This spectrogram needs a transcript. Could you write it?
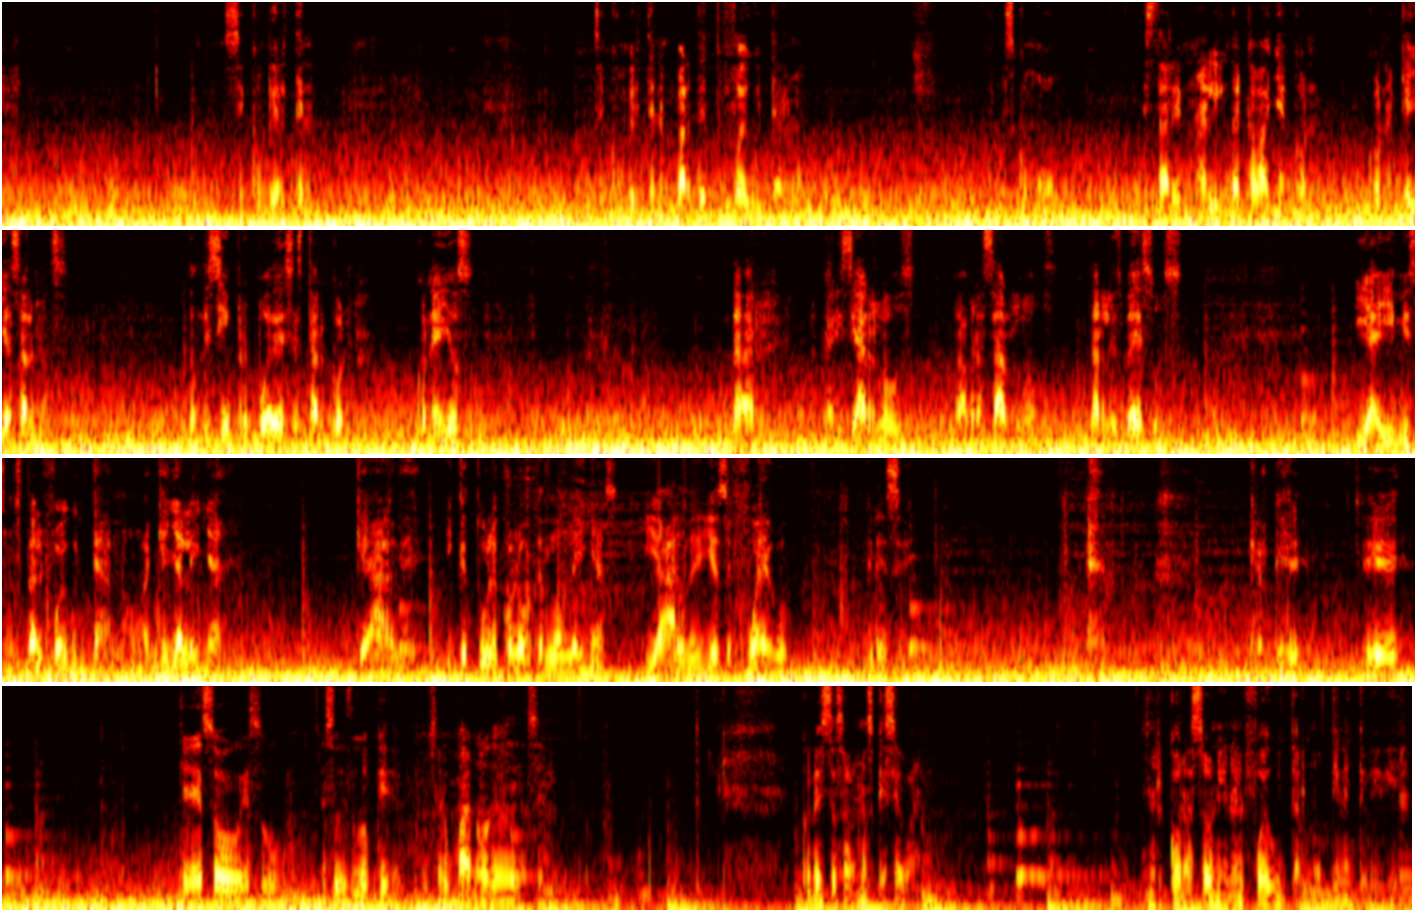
se convierten se convierten en parte de tu fuego interno. Es como estar en una linda cabaña con, con aquellas almas donde siempre puedes estar con, con ellos, dar, acariciarlos, abrazarlos, darles besos. Y ahí mismo está el fuego interno, aquella leña que arde y que tú le colocas las leñas y arde y ese fuego crece. Creo que, eh, que eso, eso, eso es lo que un ser humano debe hacer con estas almas que se van. En el corazón y en el fuego interno tienen que vivir.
